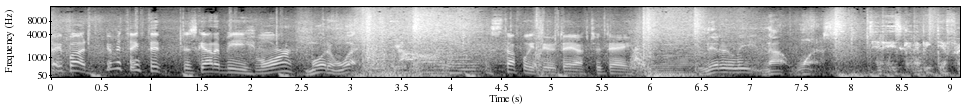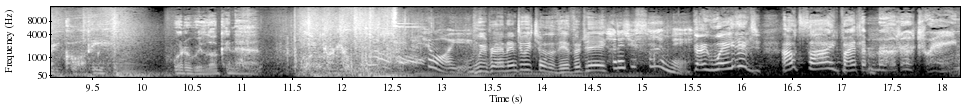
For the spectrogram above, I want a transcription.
Hey, bud, you ever think that there's got to be more? More than what? The stuff we do day after day. Literally not once. Today's gonna be different, Goldie. What are we looking at? Who are you? We ran into each other the other day. How did you find me? I waited outside by the murder train.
